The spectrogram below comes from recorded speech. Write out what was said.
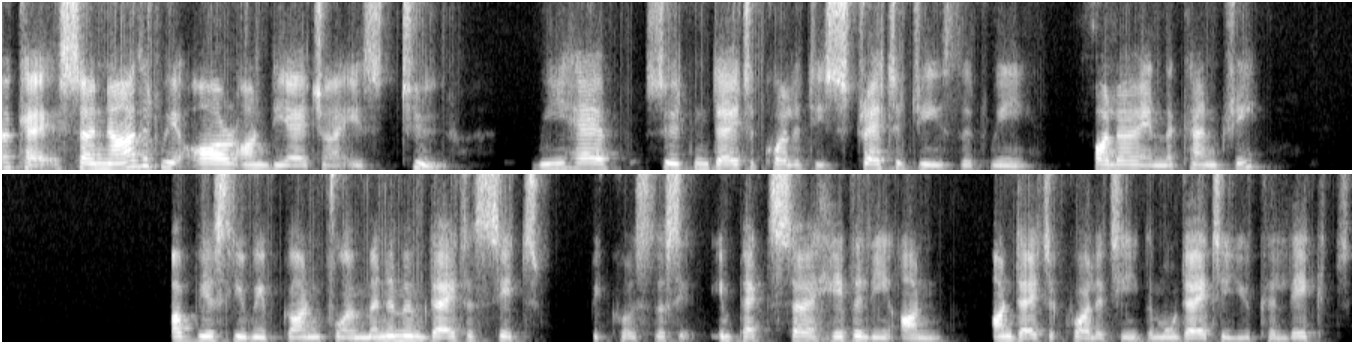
Okay, so now that we are on DHIS2, we have certain data quality strategies that we follow in the country. Obviously, we've gone for a minimum data set because this impacts so heavily on, on data quality. The more data you collect,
